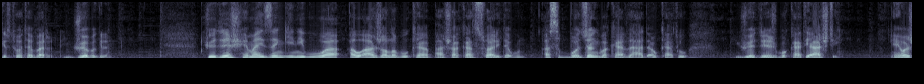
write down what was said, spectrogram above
گرتووەتە بەر گوێ بگرن گوێدرێژ هێمای زەنگینی بووە ئەو ئاژەڵە بوو کە پاشاکان سواری دەبوون ئەسب بۆ جەنگ بەکاردەهات ئەو کات و گوێدرێژ بۆ کاتی ئاشتی ئێوەش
